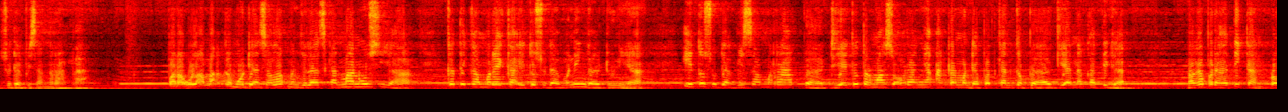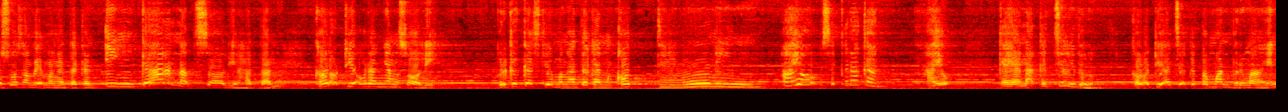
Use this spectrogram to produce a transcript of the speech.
sudah bisa ngeraba. Para ulama kemudian salah menjelaskan manusia ketika mereka itu sudah meninggal dunia, itu sudah bisa meraba. Dia itu termasuk orang yang akan mendapatkan kebahagiaan atau tidak? Maka perhatikan Rasulullah sampai mengatakan ingkanat salihatan kalau dia orang yang solih bergegas dia mengatakan qaddimuni ayo segerakan. Ayo. Kayak anak kecil itu loh. Kalau diajak ke teman bermain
